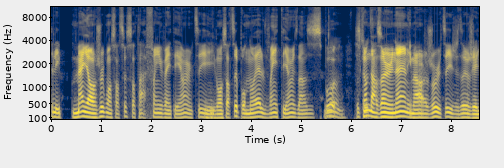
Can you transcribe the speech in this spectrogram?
les meilleurs jeux qui vont sortir sortent à fin 21. tu sais, Ils vont sortir pour Noël 21. C'est, dans, c'est, pas, Mhm. ouais. c'est comme dans un an, les meilleurs jeux. Je veux dire, j'ai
